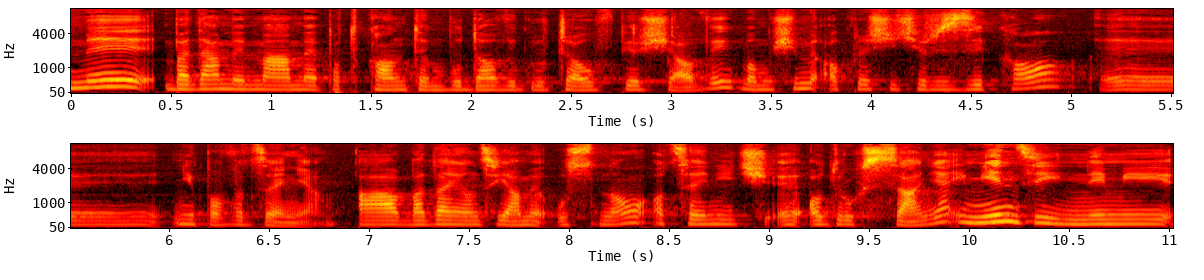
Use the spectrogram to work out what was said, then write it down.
My badamy mamę pod kątem budowy gruczołów piersiowych, bo musimy określić ryzyko y, niepowodzenia, a badając jamę ustną ocenić y, odruch ssania i między innymi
